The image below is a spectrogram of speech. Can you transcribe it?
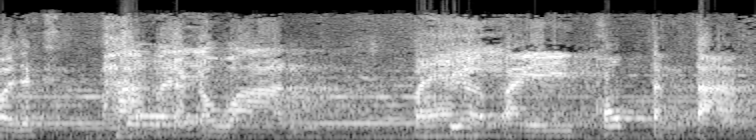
ก็จะผ่านจักรวาลไปเพื่อไปพบต่างๆ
